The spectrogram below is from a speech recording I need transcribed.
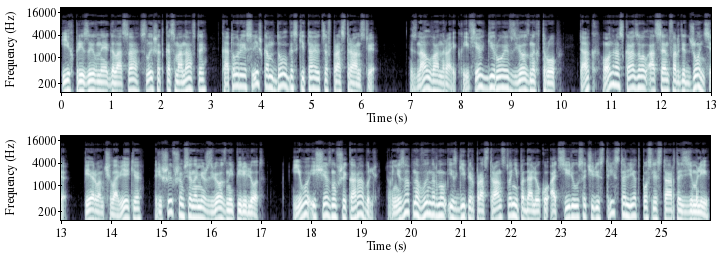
Их призывные голоса слышат космонавты, которые слишком долго скитаются в пространстве. Знал Ван Райк и всех героев звездных троп. Так он рассказывал о Сенфорде Джонсе, первом человеке, решившемся на межзвездный перелет. Его исчезнувший корабль внезапно вынырнул из гиперпространства неподалеку от Сириуса через 300 лет после старта с Земли.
